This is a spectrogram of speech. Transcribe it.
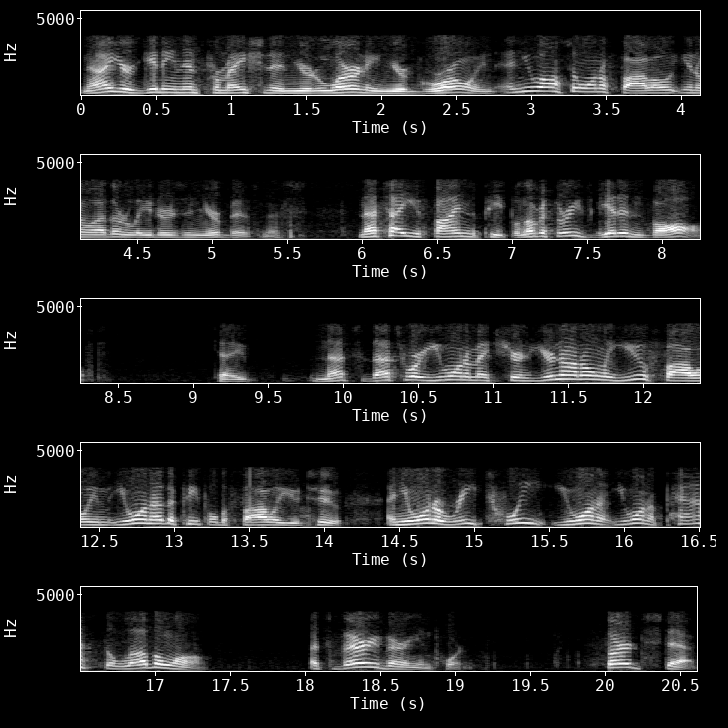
now you're getting information and you're learning, you're growing, and you also want to follow you know other leaders in your business. And that's how you find the people. Number three is get involved. Okay, and that's that's where you want to make sure you're not only you following, you want other people to follow you too, and you want to retweet. You want to you want to pass the love along. That's very very important. Third step,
